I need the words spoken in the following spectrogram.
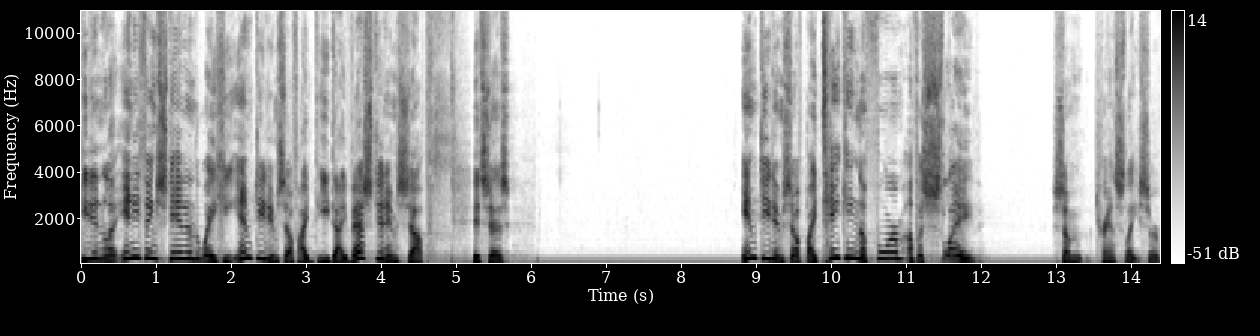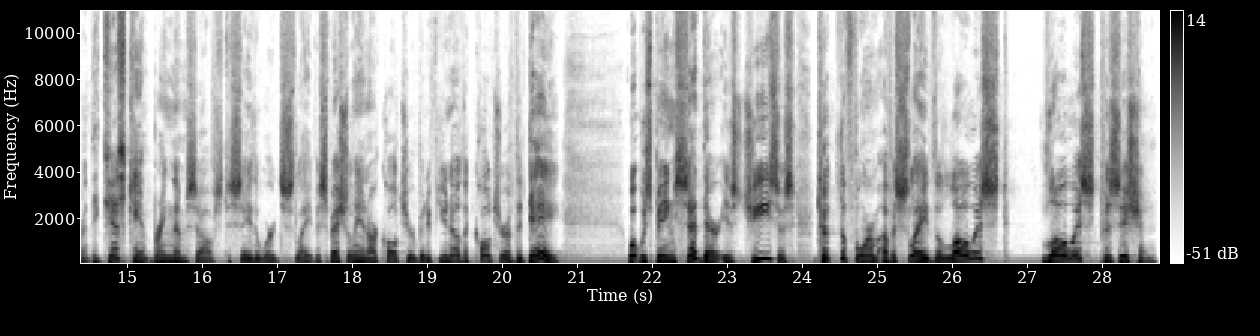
He didn't let anything stand in the way. He emptied himself, he divested himself. It says, emptied himself by taking the form of a slave. Some translate servant. They just can't bring themselves to say the word slave, especially in our culture. But if you know the culture of the day, what was being said there is Jesus took the form of a slave, the lowest, lowest position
